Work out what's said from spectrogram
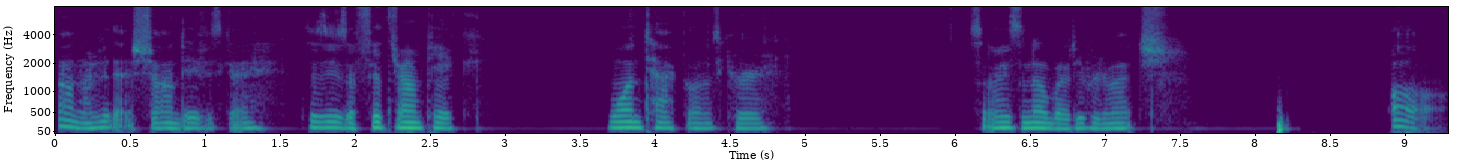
I don't know who that Sean Davis guy. Says he's a fifth round pick. One tackle in his career. So he's a nobody pretty much. Oh.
